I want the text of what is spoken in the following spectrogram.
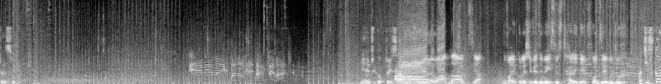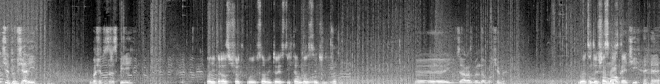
Ten słup. Nie wiem, czy go ktoś zabił, czy nie. Ale ładna akcja. Dwaj kolesie w jednym miejscu stali, nie wchodzę i obydwu. A ci skąd się tu wzięli? Chyba się tu zrespili. Oni teraz w środku są i to jest ich tam dosyć dużo. Yy, I zaraz będę obok ciebie. No co tutaj Pom-. Pomogę ci, hehe.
